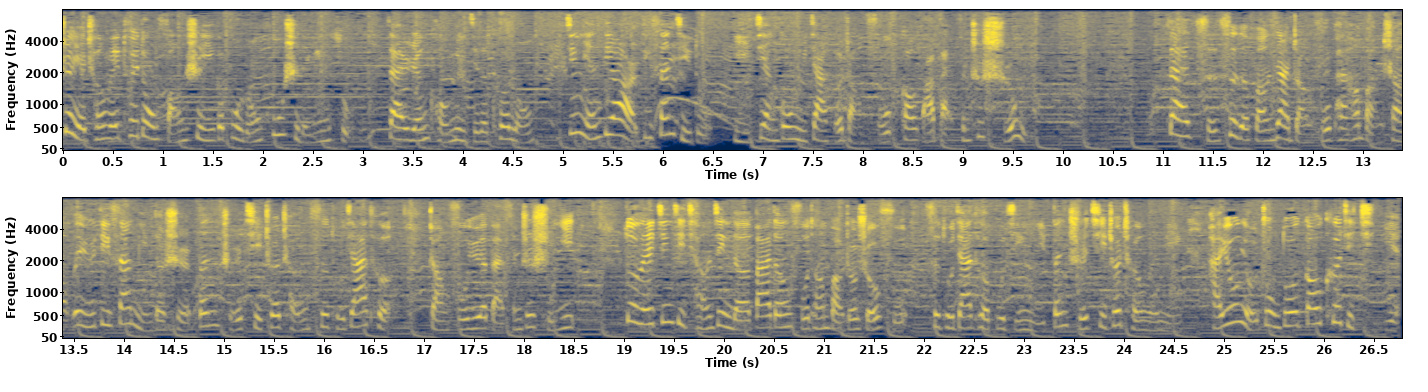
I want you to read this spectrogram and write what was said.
这也成为推动房市一个不容忽视的因素。在人口密集的科隆，今年第二、第三季度已建公寓价格涨幅高达百分之十五。在此次的房价涨幅排行榜上，位于第三名的是奔驰汽车城斯图加特，涨幅约百分之十一。作为经济强劲的巴登符腾堡州首府，斯图加特不仅以奔驰汽车城闻名，还拥有众多高科技企业。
